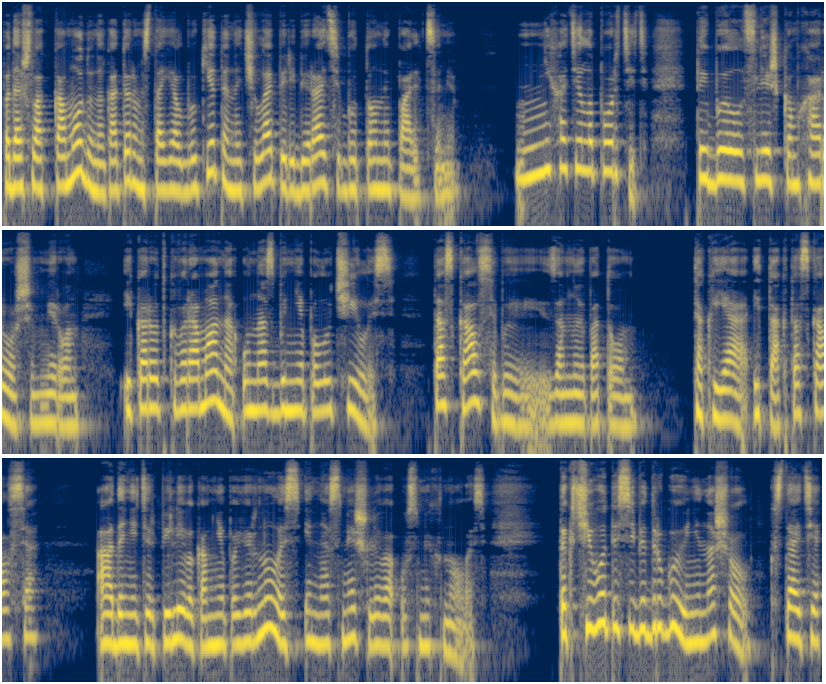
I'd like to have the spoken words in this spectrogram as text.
Подошла к комоду, на котором стоял букет, и начала перебирать бутоны пальцами. «Не хотела портить. Ты был слишком хорошим, Мирон, и короткого романа у нас бы не получилось. Таскался бы за мной потом». «Так я и так таскался». Ада нетерпеливо ко мне повернулась и насмешливо усмехнулась. «Так чего ты себе другую не нашел? Кстати,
